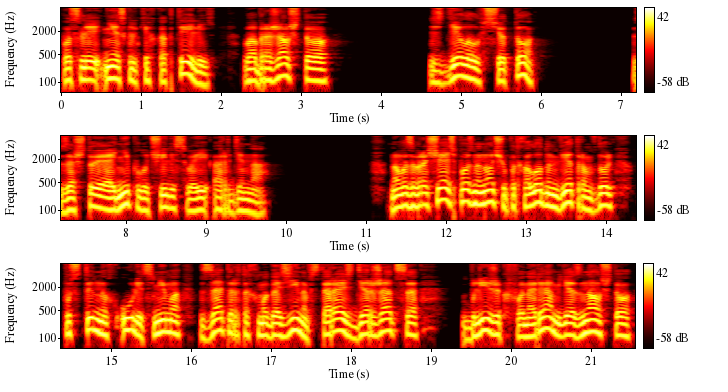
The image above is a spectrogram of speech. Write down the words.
после нескольких коктейлей, воображал, что сделал все то, за что и они получили свои ордена. Но возвращаясь поздно ночью под холодным ветром вдоль пустынных улиц, мимо запертых магазинов, стараясь держаться ближе к фонарям, я знал, что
